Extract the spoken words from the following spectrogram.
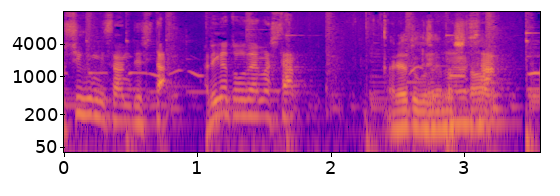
稔史さんでした。ありがとうございました。ありがとうございました。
